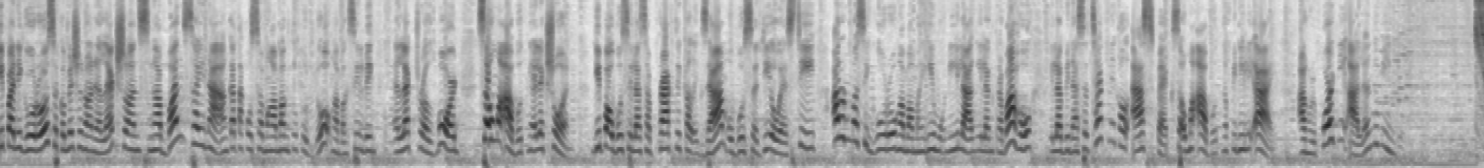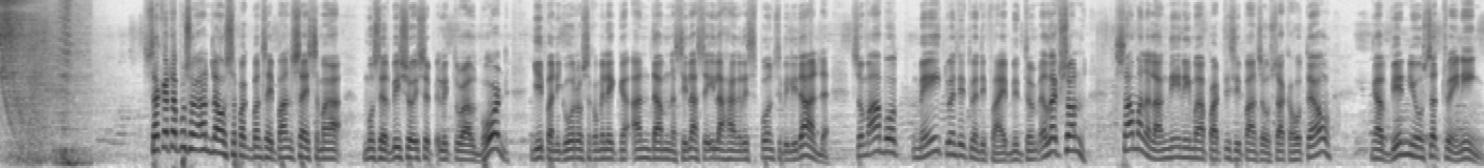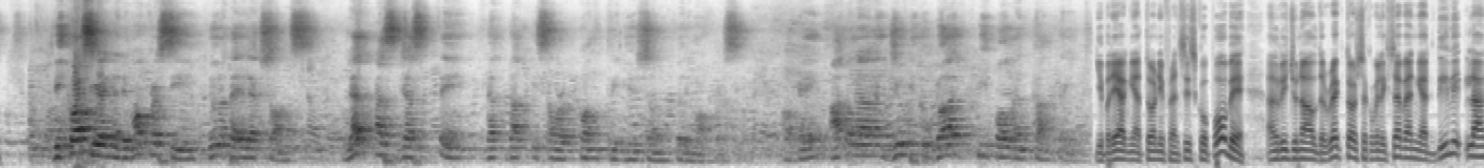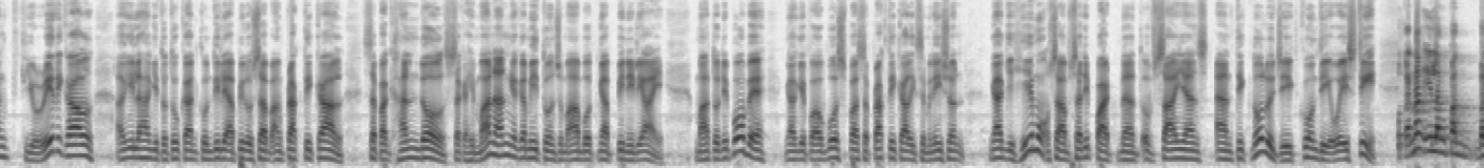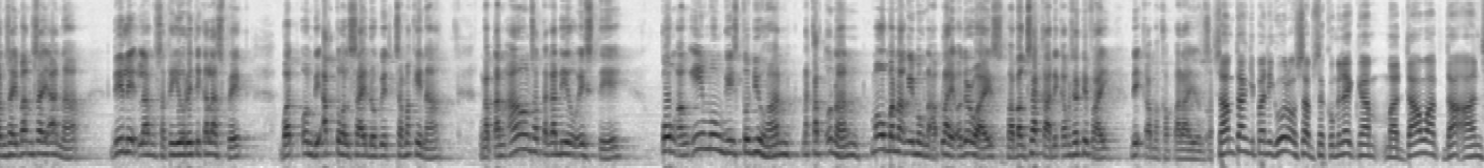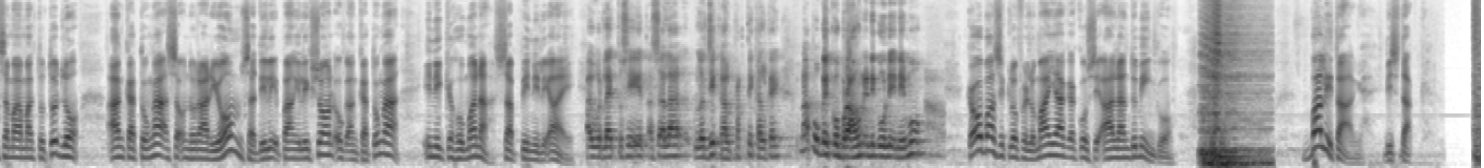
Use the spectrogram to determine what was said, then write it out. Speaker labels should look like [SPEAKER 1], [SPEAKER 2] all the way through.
[SPEAKER 1] Gipaniguro sa Commission on Elections nga bansay na ang katakos sa mga magtutudlo nga magsilbing electoral board sa umaabot nga eleksyon. Gipaubos sila sa practical exam ubos sa DOST aron masiguro nga mamahimo nila ang ilang trabaho ilabi na sa technical aspect sa umaabot nga piniliay. Ang report ni Alan Domingo.
[SPEAKER 2] Sa katapusang adlaw sa pagbansay-bansay sa mga moserbisyo isip Electoral Board, gipaniguro sa Comelec nga andam na sila sa ilahang responsibilidad. So maabot May 2025 midterm election, sama na lang ni ining mga participant sa usa ka hotel nga venue sa training.
[SPEAKER 3] Because we are in a democracy, do not the elections, let us just think that that is our contribution to democracy. Okay? Ato na lang duty to God, people, and country.
[SPEAKER 2] Gipadayag ni Attorney Francisco Pobe, ang Regional Director sa Comelec 7 nga dili lang theoretical ang ilahang gitutukan kundi apil usab ang practical sa paghandle sa kahimanan nga gamiton sa maabot nga piniliay. Mato ni Pobe nga gipaubos pa sa practical examination nga gihimo usab sa Department of Science and Technology kun DOST.
[SPEAKER 4] Kanang ilang pagbansay-bansay ana, dili lang sa theoretical aspect, but on the actual side of it sa makina, nga tan-awon sa taga DOST, kung ang imong gistudyuhan nakatunan, mao man ang imong na-apply. Otherwise, mabagsak ka, di ka ma-certify, di ka makaparayon sa
[SPEAKER 2] Samtang gipaniguro usab sa Comelec nga madawat daan sa mga magtutudlo ang katunga sa honorarium sa dili pang eleksyon ug ang katunga inig kahumana sa piniliay.
[SPEAKER 4] I would like to see it as a logical, practical kay napo kay kubrahon iniguli nimo.
[SPEAKER 2] Kauban si Clover Lumayag, ako si Alan Domingo. Balitang, Bisdak.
